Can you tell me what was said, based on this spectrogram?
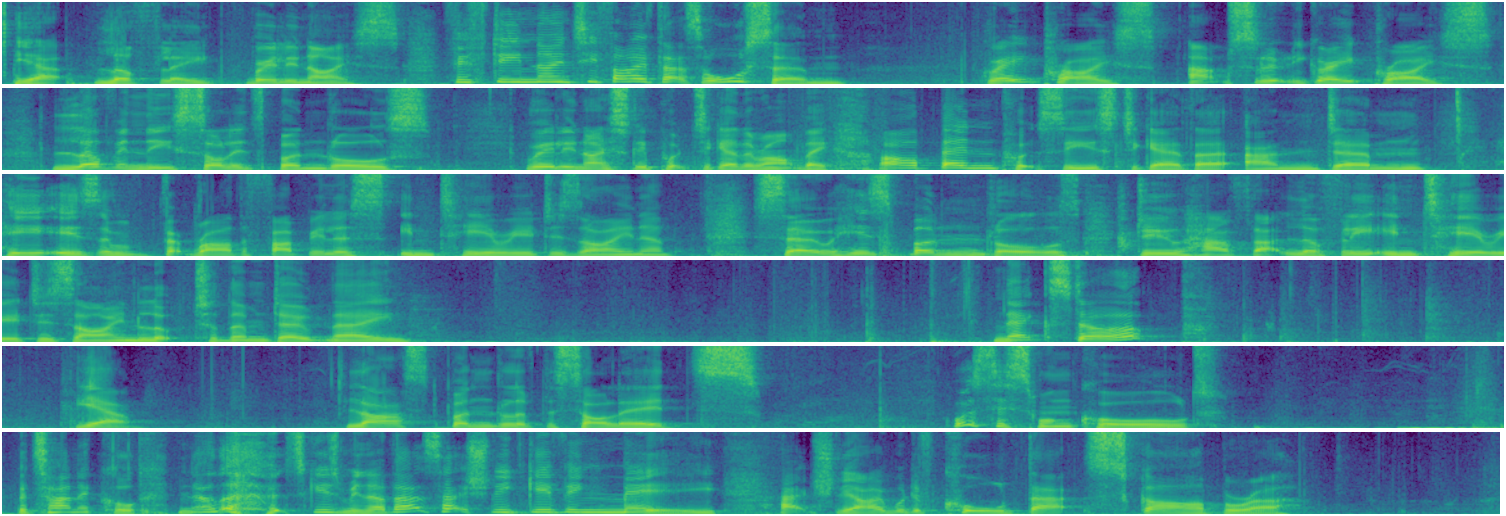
Yeah, lovely. Really nice. 15.95, that's awesome. Great price, absolutely great price. Loving these solids bundles. Really nicely put together, aren't they? Our Ben puts these together and um, he is a rather fabulous interior designer. So his bundles do have that lovely interior design look to them, don't they? Next up, yeah, last bundle of the solids. What's this one called? Botanical. Now, that, excuse me. Now that's actually giving me. Actually, I would have called that Scarborough.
